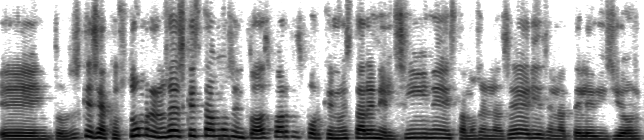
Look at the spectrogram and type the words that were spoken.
eh, entonces, que se acostumbren, no sabes que estamos en todas partes, ¿por qué no estar en el cine? Estamos en las series, en la televisión,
